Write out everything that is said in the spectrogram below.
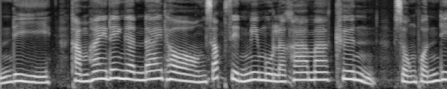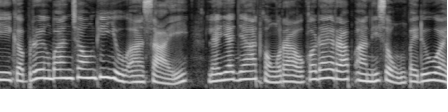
ลดีทำให้ได้เงินได้ทอง ทรัพย์สินมีมูลค่ามากขึ้น ส่งผลดีกับเรื่องบ้านช่องที่อยู่อาศัย และญาติญาติๆของเราก็ได้รับอานิสงส์ไปด้วย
